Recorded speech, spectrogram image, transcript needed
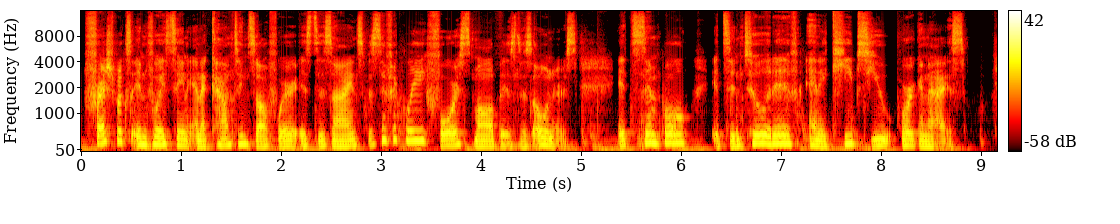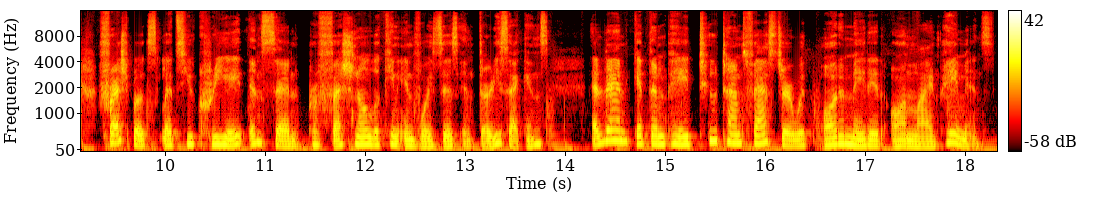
FreshBooks invoicing and accounting software is designed specifically for small business owners. It's simple, it's intuitive, and it keeps you organized. FreshBooks lets you create and send professional looking invoices in 30 seconds and then get them paid two times faster with automated online payments.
